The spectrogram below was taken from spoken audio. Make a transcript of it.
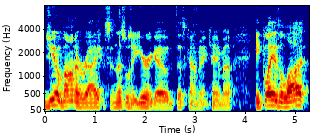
Giovanna writes, and this was a year ago that this comment came up. He plays a lot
